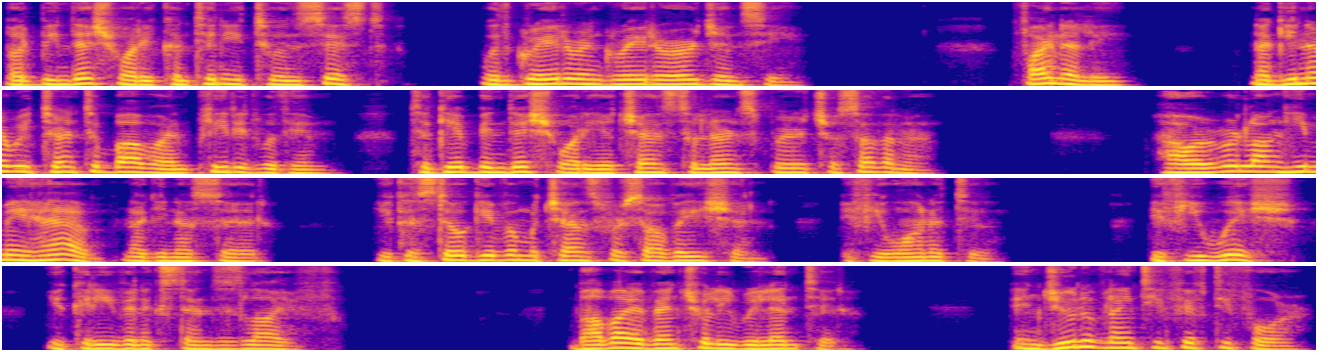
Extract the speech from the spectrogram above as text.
but Bindeshwari continued to insist with greater and greater urgency. Finally, Nagina returned to Baba and pleaded with him to give Bindeshwari a chance to learn spiritual sadhana. However long he may have, Nagina said, you can still give him a chance for salvation if you wanted to. If you wish, you could even extend his life. Baba eventually relented. In June of 1954,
